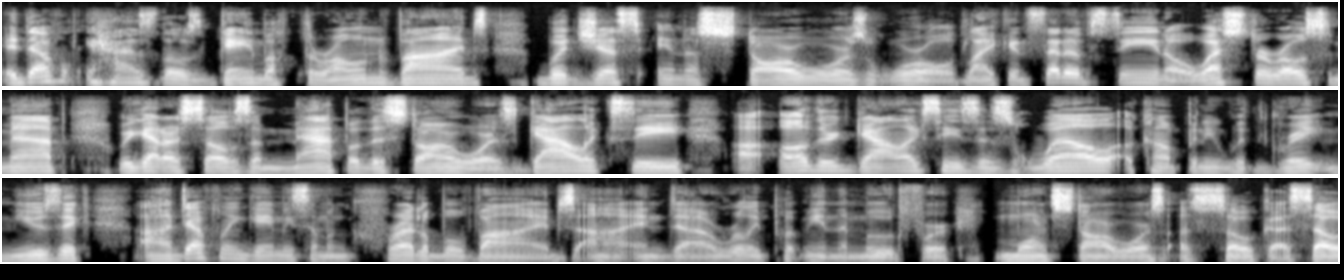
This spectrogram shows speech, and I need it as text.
It definitely has those Game of Thrones vibes, but just in a Star Wars world. Like instead of seeing a Westeros map, we got ourselves a map of the Star Wars galaxy, uh, other galaxies as well, accompanied with great music. Uh, definitely gave me some incredible vibes uh, and uh, really put me in the mood for more Star Wars Ahsoka. So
